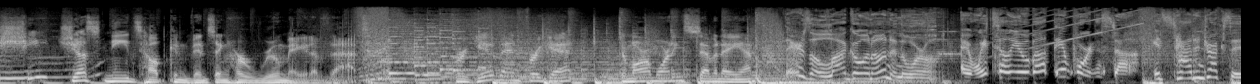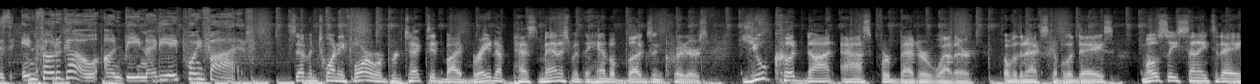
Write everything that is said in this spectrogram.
She just needs help convincing her roommate of that. Forgive and forget tomorrow morning, 7 a.m. There's a lot going on in the world, and we tell you about the important stuff. It's Tad and Drex's Info to Go on B98.5. 724, we're protected by Breda Pest Management. They handle bugs and critters. You could not ask for better weather over the next couple of days. Mostly sunny today,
